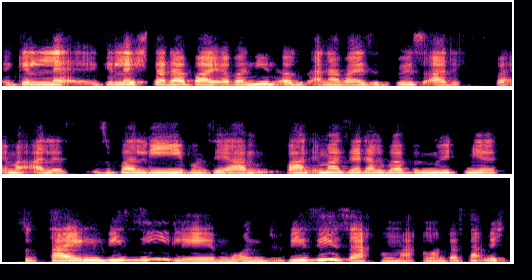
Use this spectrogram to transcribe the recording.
Gelä Gelächter dabei, aber nie in irgendeiner Weise bösartig. Es war immer alles super lieb und sie haben, waren immer sehr darüber bemüht, mir zu zeigen, wie sie leben und wie sie Sachen machen. Und das hat mich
